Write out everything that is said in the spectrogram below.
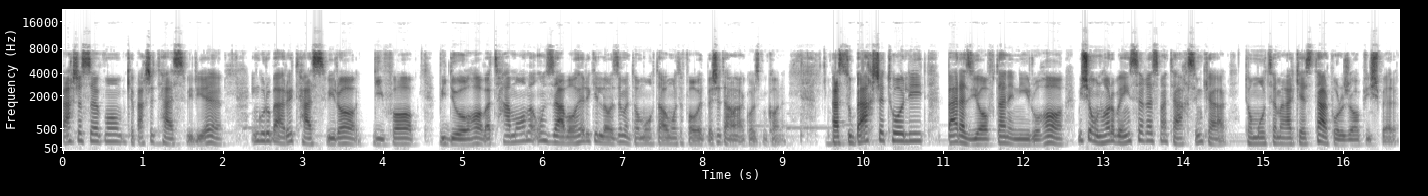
بخش سوم که بخش تصویریه این گروه برای تصویرها GIF ا ویدیوها و تمام اون ظواهری که لازمه تا محتوا متفاوت بشه تمرکز می‌کنه. پس تو بخش تولید بعد از یافتن نیروها میشه اونها رو به این سه قسمت تقسیم کرد تا متمرکزتر پروژه ها پیش بره.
